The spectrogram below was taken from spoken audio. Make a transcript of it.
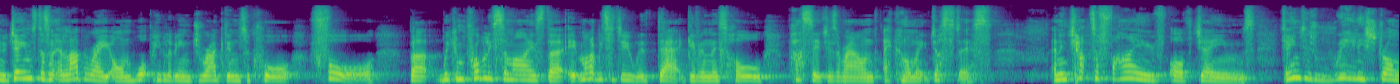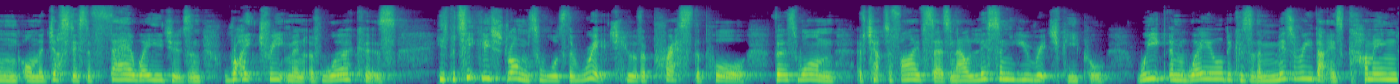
You know, James doesn't elaborate on what people are being dragged into court for, but we can probably surmise that it might be to do with debt, given this whole passage is around economic justice. And in chapter five of James, James is really strong on the justice of fair wages and right treatment of workers. He's particularly strong towards the rich who have oppressed the poor. Verse 1 of chapter 5 says, Now listen, you rich people. Weep and wail because of the misery that is coming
